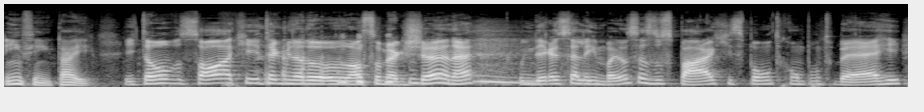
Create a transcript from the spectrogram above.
Enfim, tá aí. Então, só aqui terminando o nosso merchan, né? O endereço é lembrançasdosparques.com.br.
